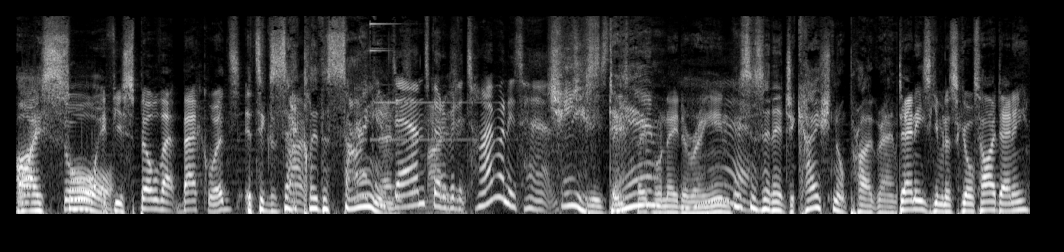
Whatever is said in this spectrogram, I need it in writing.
I, I saw? saw. If you spell that backwards, It's exactly the same. Dan's got a bit of time on his hands. Jeez, These Dan. people need to ring in. This is an educational program. Danny's giving us a call. Hi, Danny.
